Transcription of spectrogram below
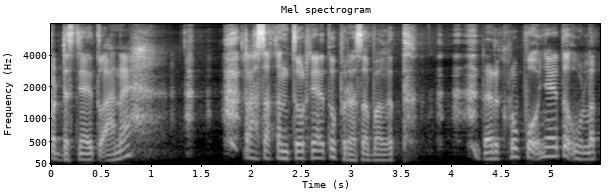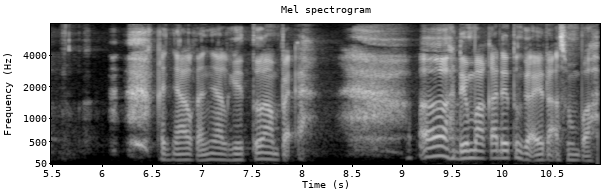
Pedesnya itu aneh rasa kencurnya itu berasa banget. Dan kerupuknya itu ulet. Kenyal kenyal gitu sampai eh uh, dimakan itu nggak enak sumpah.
